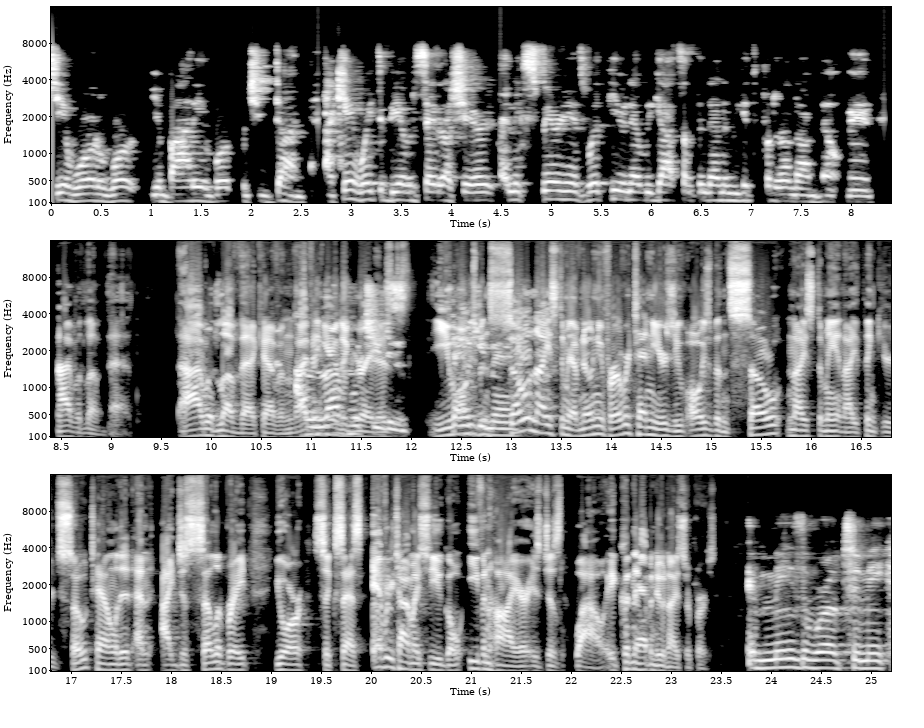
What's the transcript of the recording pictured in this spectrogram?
to your world of work, your body of work, what you've done. I can't wait to be able to say that I shared an experience with you and that we got something done and we get to put it under our belt, man. I would love that. I would love that, Kevin. I, I think you're the greatest. You have Thank always you, been man. so nice to me. I've known you for over 10 years. You've always been so nice to me. And I think you're so talented. And I just celebrate your success. Every time I see you go even higher is just wow. It couldn't happen to a nicer person. It means the world to me.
